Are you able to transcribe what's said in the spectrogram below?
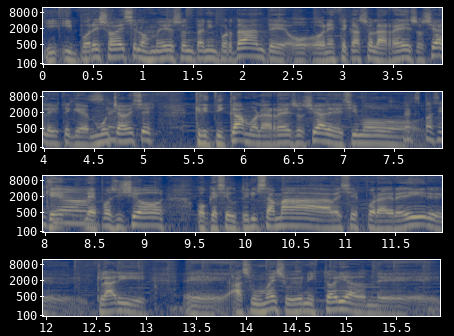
Y, y por eso a veces los medios son tan importantes, o, o en este caso las redes sociales, viste que Sí. muchas veces criticamos las redes sociales, decimos La exposición. que la exposición o que se utiliza más a veces por agredir. Eh, Clary eh, hace un mes subió una historia donde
